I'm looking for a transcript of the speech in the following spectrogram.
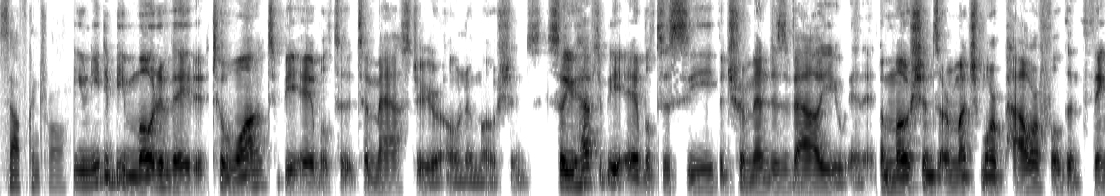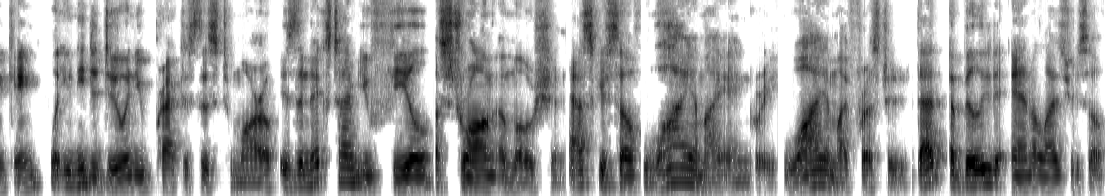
self control? You need to be motivated to want to be able to, to master your own emotions. So you have to be able to see the tremendous value in it. Emotions are much more powerful than thinking. What you need to do, and you practice this tomorrow, is the next time you feel a strong emotion, ask yourself, why am I angry? Why am I frustrated? That ability to analyze yourself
